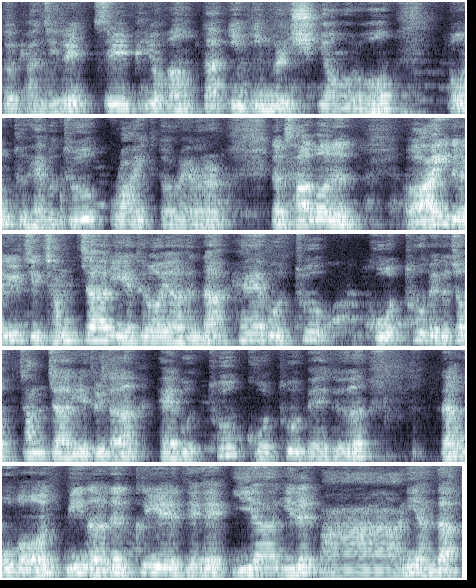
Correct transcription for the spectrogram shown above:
그 편지를 쓸 필요가 없다. In English 영어로 Don't have to write the letter. 그다음 4번은 어, 아이들은 일찍 잠자리에 들어야 한다. Have to go to bed죠. 잠자리에 들다. Have to go to bed. 그 다음 5번 미나는 그에 대해 이야기를 많이 한다.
